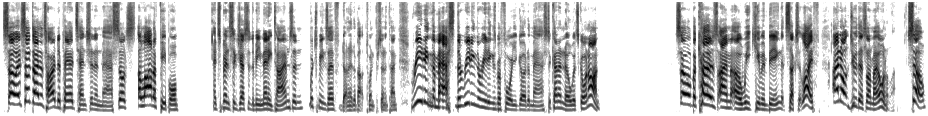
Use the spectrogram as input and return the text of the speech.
So it's sometimes it's hard to pay attention in mass. So it's a lot of people. It's been suggested to me many times, and which means I've done it about 20% of the time. Reading the mass, the reading the readings before you go to mass to kind of know what's going on. So, because I'm a weak human being that sucks at life, I don't do this on my own a lot. So,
